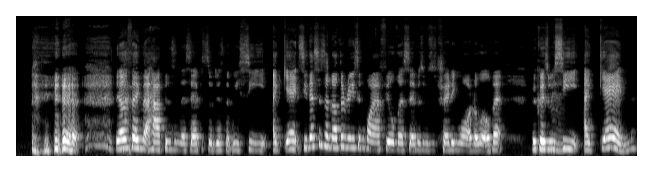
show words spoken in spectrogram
the other thing that happens in this episode is that we see again. See, this is another reason why I feel this episode was treading water a little bit because we Mm. see again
